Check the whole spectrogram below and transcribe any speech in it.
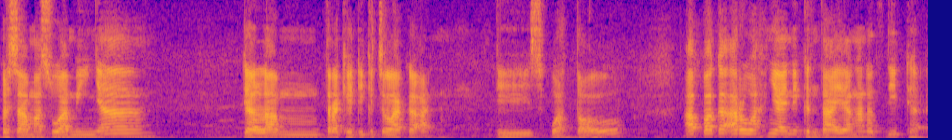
bersama suaminya dalam tragedi kecelakaan di sebuah tol. Apakah arwahnya ini gentayangan atau tidak?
